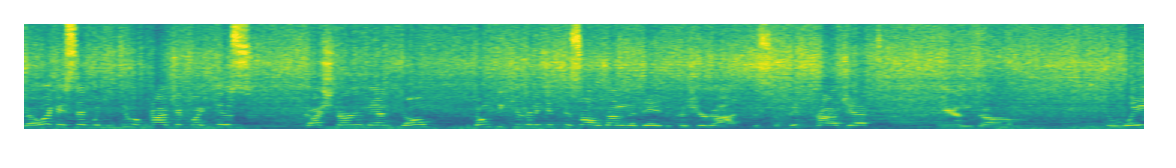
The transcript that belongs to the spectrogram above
Now, like I said, when you do a project like this, gosh darn it, man, don't don't think you're going to get this all done in a day because you're not. This is a big project, and um, the way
